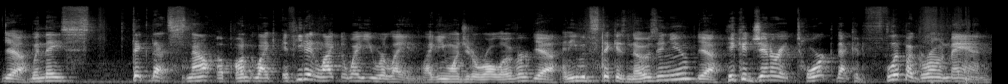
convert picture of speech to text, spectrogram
Yeah. When they stick that snout up on, like if he didn't like the way you were laying, like he wanted you to roll over. Yeah. And he would stick his nose in you. Yeah. He could generate torque that could flip a grown man.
